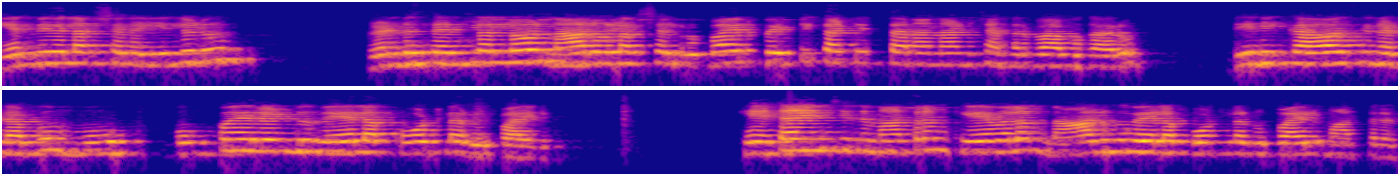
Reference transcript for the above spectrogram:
ఎనిమిది లక్షల ఇల్లులు రెండు సెంట్లలో నాలుగు లక్షల రూపాయలు పెట్టి కట్టిస్తానన్నాడు చంద్రబాబు గారు. దీనికి కావాల్సిన డబ్బు ము- ముప్పై రెండు వేల కోట్ల రూపాయలు. కేటాయించింది మాత్రం కేవలం నాలుగు వేల కోట్ల రూపాయలు మాత్రమే.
